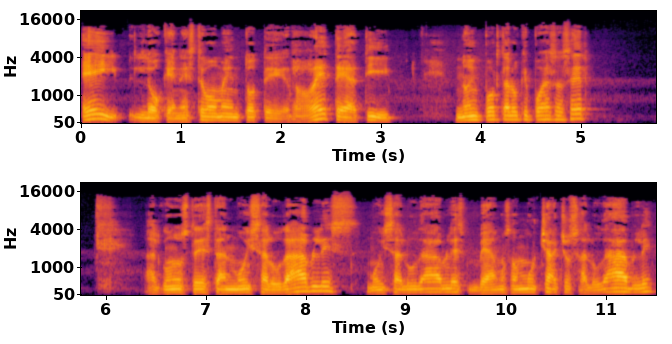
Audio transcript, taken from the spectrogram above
hey, lo que en este momento te rete a ti, no importa lo que puedas hacer. Algunos de ustedes están muy saludables, muy saludables. Veamos a un muchacho saludable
